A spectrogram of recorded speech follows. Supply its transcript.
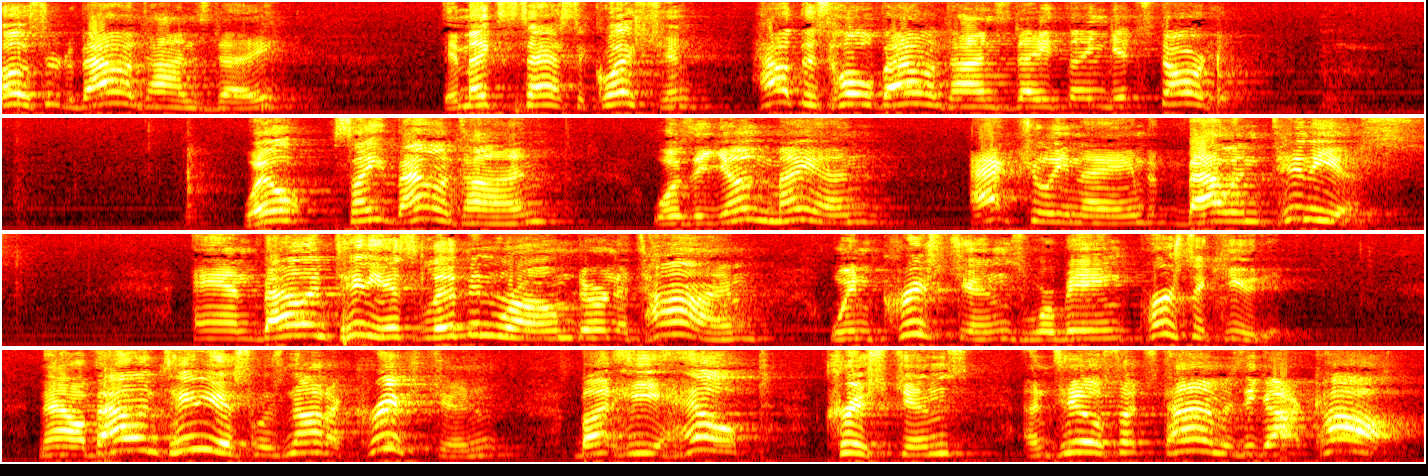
closer to Valentine's Day, it makes us ask the question how this whole Valentine's Day thing get started? Well, St. Valentine was a young man actually named Valentinius. And Valentinius lived in Rome during a time when Christians were being persecuted. Now, Valentinius was not a Christian, but he helped Christians until such time as he got caught.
